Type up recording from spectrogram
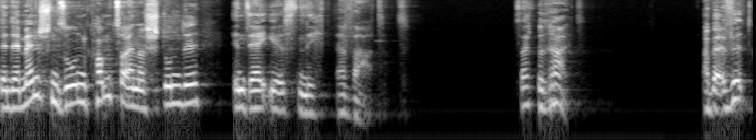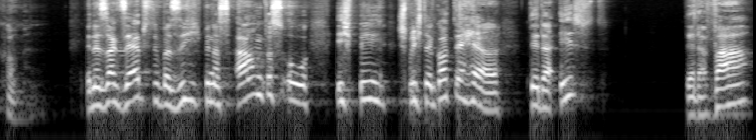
Denn der Menschensohn kommt zu einer Stunde, in der ihr es nicht erwartet. Seid bereit. Aber er wird kommen. Denn er sagt selbst über sich, ich bin das A und das O. Ich bin, spricht der Gott, der Herr, der da ist, der da war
